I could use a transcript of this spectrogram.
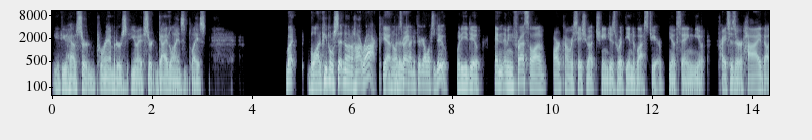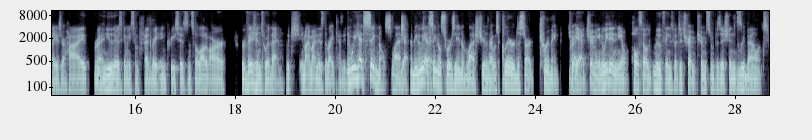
if you have certain parameters, you know, have certain guidelines in place. But a lot of people are sitting on a hot rock. Yeah, you know, that's they're right. trying to figure out what to do. What do you do? And I mean, for us, a lot of our conversation about changes were at the end of last year, you know, saying, you know, prices are high, values are high. Right. We knew there's going to be some Fed rate increases. And so a lot of our revisions were then, which in my mind is the right time to do. And we had signals last. Yeah, I mean, we had right. signals towards the end of last year that was clear to start trimming. Right? Yeah, trimming. And we didn't, you know, wholesale move things, but to trim, trim some positions. rebalance.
